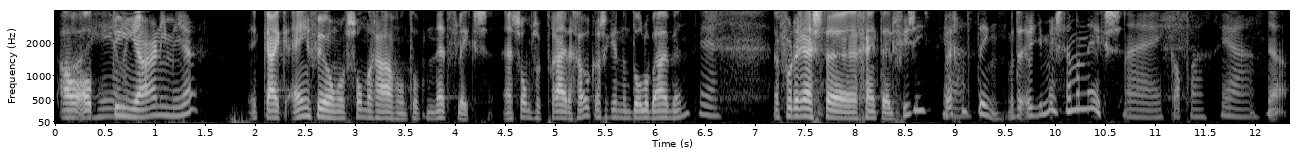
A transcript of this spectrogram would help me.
Al, Oh, al tien jaar niet meer. Ik kijk één film op zondagavond op Netflix. En soms op vrijdag ook als ik in een dolle bui ben. Ja. En voor de rest eh, geen televisie. Weg Ja. met het ding. Want eh, je mist helemaal niks. Nee, kappen. Ja. Ja,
